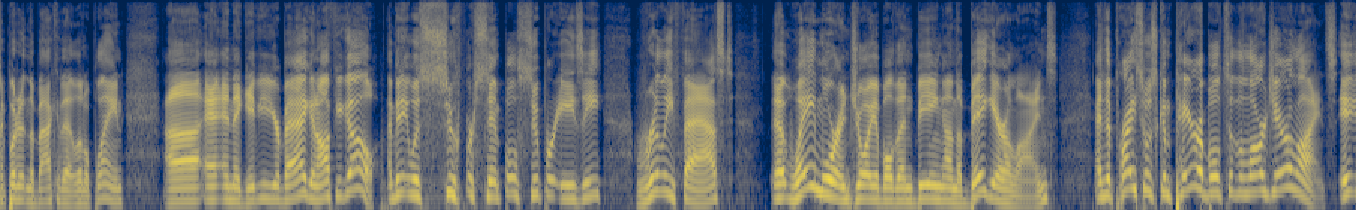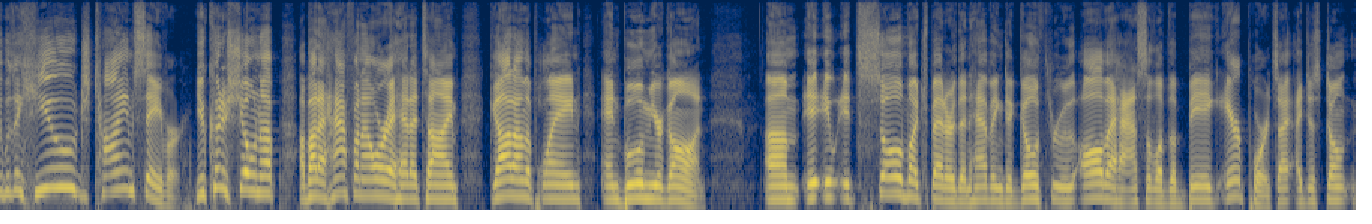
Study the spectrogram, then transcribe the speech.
I put it in the back of that little plane, uh, and, and, they give you your bag, and off you go. I mean, it was super simple, super easy, really fast, uh, way more enjoyable than being on the big airlines. And the price was comparable to the large airlines. It, was a huge time saver. You could have shown up about a half an hour ahead of time, got on the plane, and boom, you're gone. Um, it, it, it's so much better than having to go through all the hassle of the big airports. I, I just don't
